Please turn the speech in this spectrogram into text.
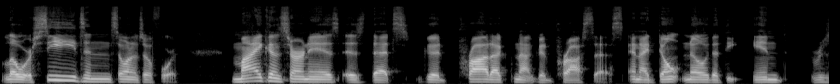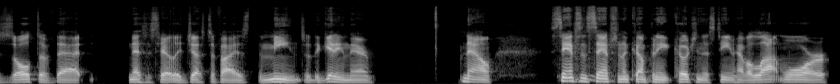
lower seeds and so on and so forth. My concern is is that's good product, not good process. And I don't know that the end result of that necessarily justifies the means or the getting there. Now, Samson Sampson and company coaching this team have a lot more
